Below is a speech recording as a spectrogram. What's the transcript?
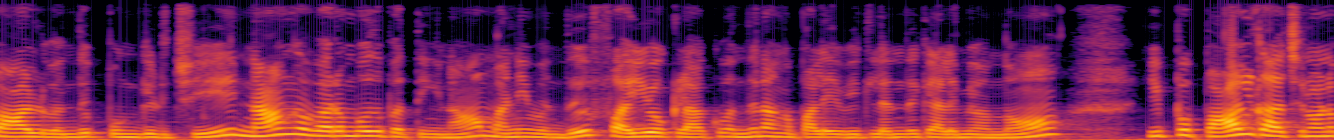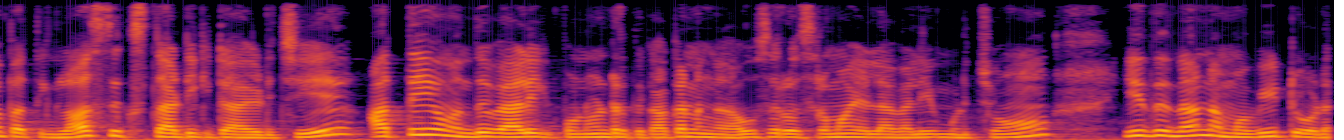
பால் வந்து பொங்கிடுச்சு. நாங்கள் வரும்போது பார்த்தீங்கன்னா மணி வந்து ஃபைவ் ஓ கிளாக் வந்து நாங்கள் பழைய வீட்டிலேருந்து கிளம்பி வந்தோம். இப்போ பால் காய்ச்சணும்னு பார்த்தீங்களா சிக்ஸ் தேர்ட்டி கிட்ட ஆகிடுச்சு அத்தையும் வந்து வேலைக்கு போகணுன்றதுக்காக நாங்கள் அவசர அவசரமாக எல்லா வேலையும் முடித்தோம் இதுதான் நம்ம வீட்டோட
